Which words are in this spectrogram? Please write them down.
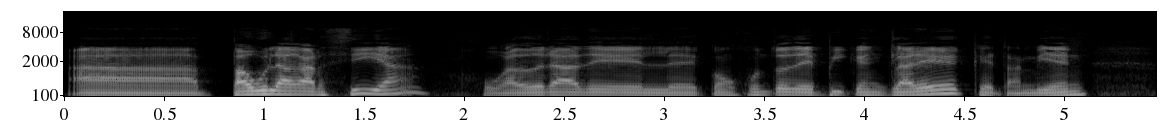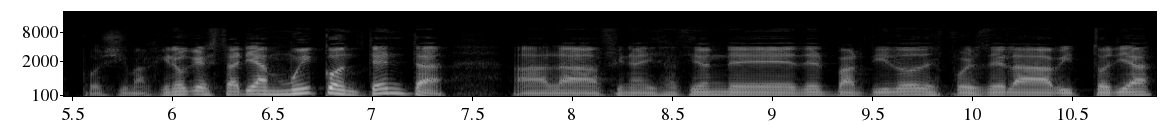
a Paula García, jugadora del conjunto de Pique en Claret, que también, pues imagino que estaría muy contenta a la finalización de- del partido después de la victoria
